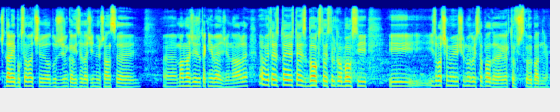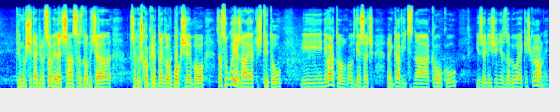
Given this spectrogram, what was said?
czy dalej boksować, czy odłożyć rękawice, dać innym szansę. Y, Mam nadzieję, że tak nie będzie, no ale ja mówię, to jest, to jest, to jest boks, to jest tylko boks i, i, i zobaczymy 7 listopada, jak, jak to wszystko wypadnie. Ty musisz najpierw sobie dać szansę zdobycia czegoś konkretnego w boksie, bo zasługujesz na jakiś tytuł i nie warto odwieszać rękawic na kołku, jeżeli się nie zdobyło jakiejś korony.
